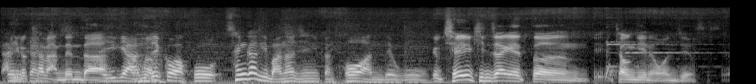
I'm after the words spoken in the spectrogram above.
아, 이렇게 그러니까 하면 안 된다. 아, 이게 안 될 것 같고 생각이 많아지니까 더 안 되고 그럼 제일 긴장했던 경기는 언제였었어요?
